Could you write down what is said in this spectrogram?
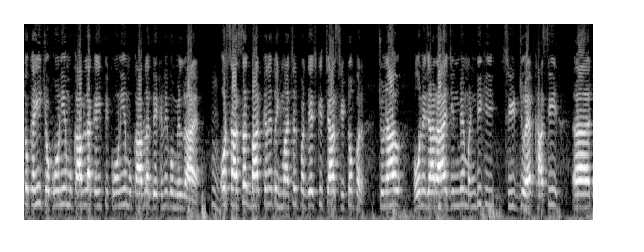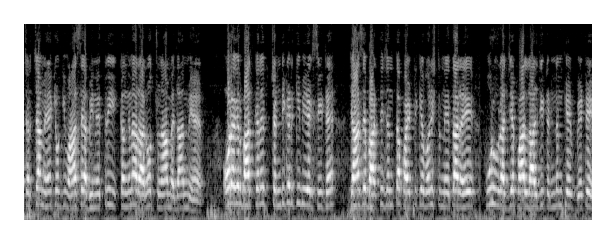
तो कहीं चौकोणीय मुकाबला कहीं त्रिकोणीय मुकाबला देखने को मिल रहा है। हम्म। और साथ साथ बात करें तो हिमाचल प्रदेश की चार सीटों पर चुनाव होने जा रहा है जिनमें मंडी की सीट जो है खासी चर्चा में है क्योंकि वहाँ से अभिनेत्री कंगना रानौत चुनाव मैदान में है। और अगर बात करें तो चंडीगढ़ की भी एक सीट है जहाँ से भारतीय जनता पार्टी के वरिष्ठ नेता रहे पूर्व राज्यपाल लालजी टंडन के बेटे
